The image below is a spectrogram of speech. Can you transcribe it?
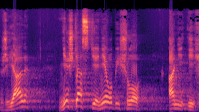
Žiaľ, nešťastie neobyšlo ani ich.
